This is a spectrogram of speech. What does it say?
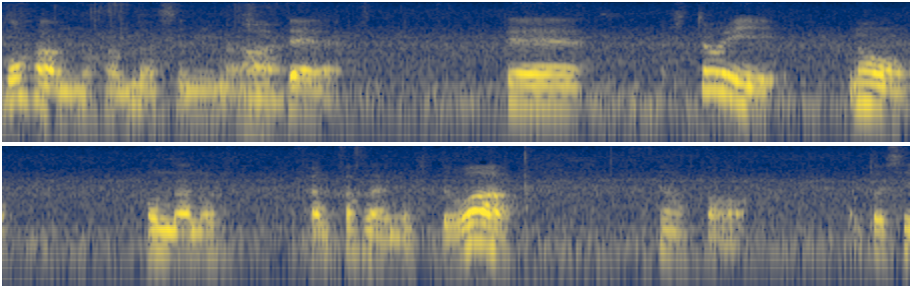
ご飯の話になって、で一人の女の参加者の人はなんか私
